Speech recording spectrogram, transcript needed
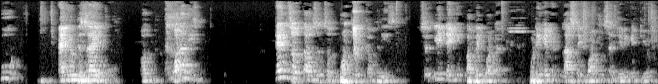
Who, and you decide on what are these tens of thousands of bottling companies simply taking public water, putting it in plastic bottles and giving it to you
